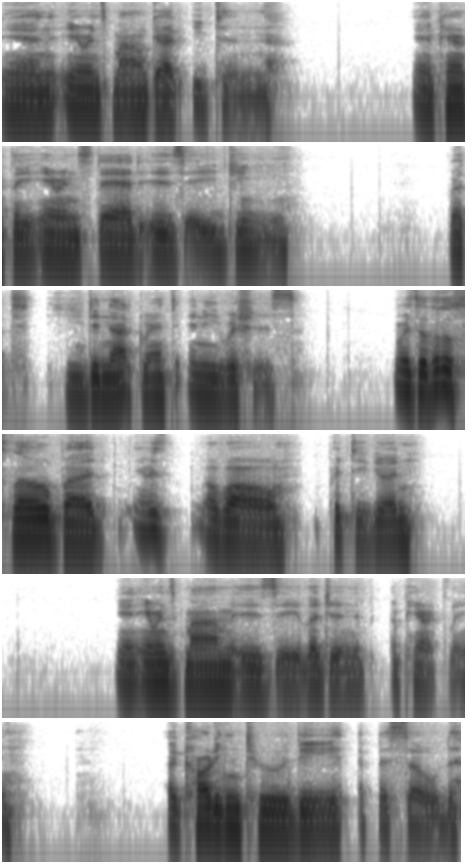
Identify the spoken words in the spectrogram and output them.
And Eren's mom got eaten. And apparently, Eren's dad is a genie. But he did not grant any wishes. It was a little slow, but it was overall pretty good. And Eren's mom is a legend, apparently. According to the episode,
